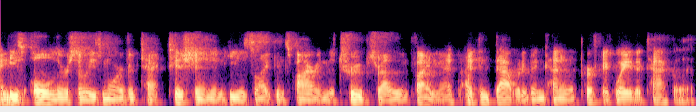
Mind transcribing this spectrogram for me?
And he's older, so he's more of a tactician and he's like inspiring the troops rather than fighting. I, I think that would have been kind of the perfect way to tackle it.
